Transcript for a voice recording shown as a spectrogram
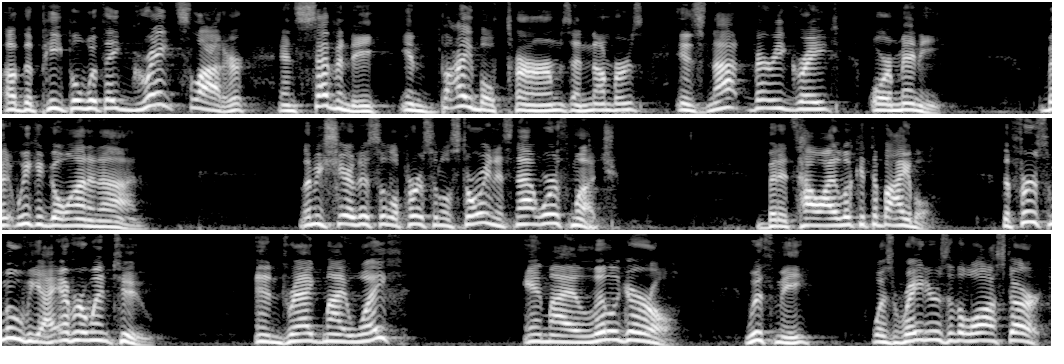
of the people with a great slaughter. And 70 in Bible terms and numbers is not very great or many. But we could go on and on. Let me share this little personal story, and it's not worth much, but it's how I look at the Bible. The first movie I ever went to and dragged my wife and my little girl with me was Raiders of the Lost Ark.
